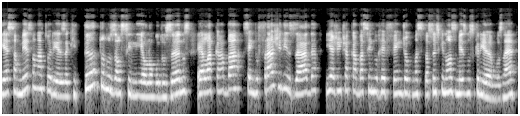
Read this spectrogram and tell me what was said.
e essa mesma natureza que tanto nos auxilia ao longo dos anos, ela acaba sendo fragilizada e a gente acaba sendo refém de algumas situações que nós mesmos criamos, né?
